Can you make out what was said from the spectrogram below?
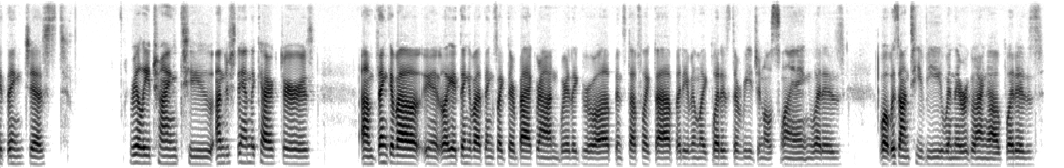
I think just really trying to understand the characters, um, think about you know, like I think about things like their background, where they grew up, and stuff like that. But even like what is the regional slang? What is what was on TV when they were growing up? What is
